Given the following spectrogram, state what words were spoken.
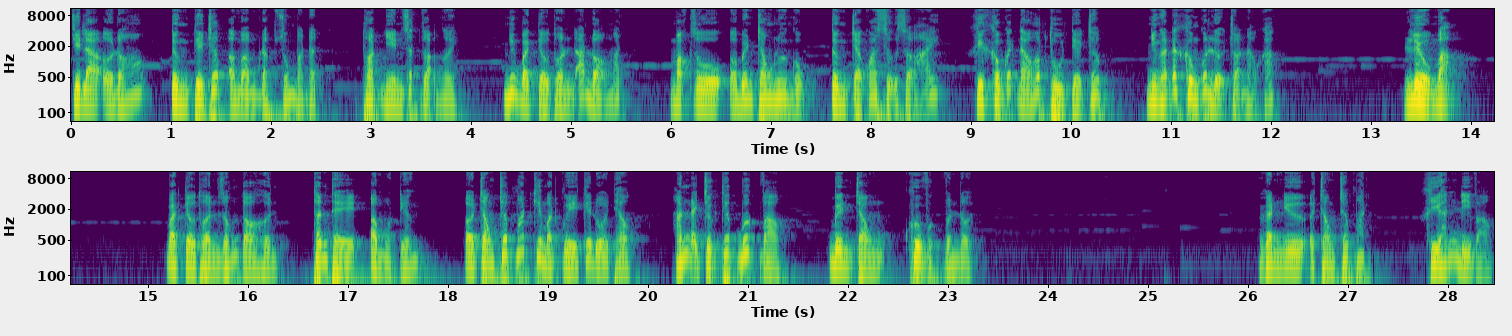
Chỉ là ở đó, Từng tia chớp ầm ầm đập xuống mặt đất, Thoạt nhìn rất dọa người. Nhưng Bạch Tiểu Thuần đã đỏ mắt, Mặc dù ở bên trong lôi ngục từng trải qua sự sợ hãi, Khi không cách nào hấp thu tia chớp, Nhưng hắn đã không có lựa chọn nào khác. Liều mạng! Bạch Tiểu Thuần giống to hơn, Thân thể ầm một tiếng. Ở trong chớp mắt khi mặt quỳ kia đuổi theo Hắn lại trực tiếp bước vào Bên trong khu vực vân đồi. Gần như ở trong chớp mắt, Khi hắn đi vào,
